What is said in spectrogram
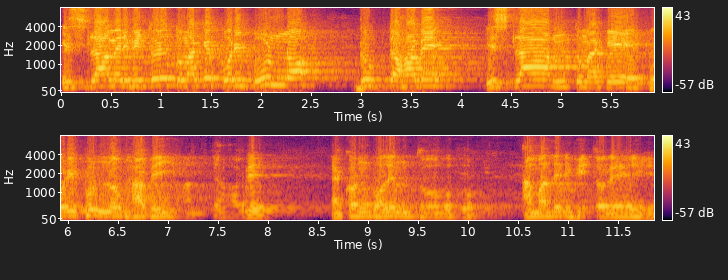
ইসলামের ভিতরে তোমাকে পরিপূর্ণ ঢুকতে হবে। ইসলাম তোমাকে পরিপূর্ণ পরিপূর্ণভাবেই মানতে হবে। এখন বলেন তো, আমাদের ভিতরে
